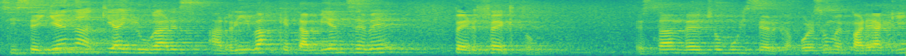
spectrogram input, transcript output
Si se llena, aquí hay lugares arriba que también se ve perfecto. Están de hecho muy cerca, por eso me paré aquí,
